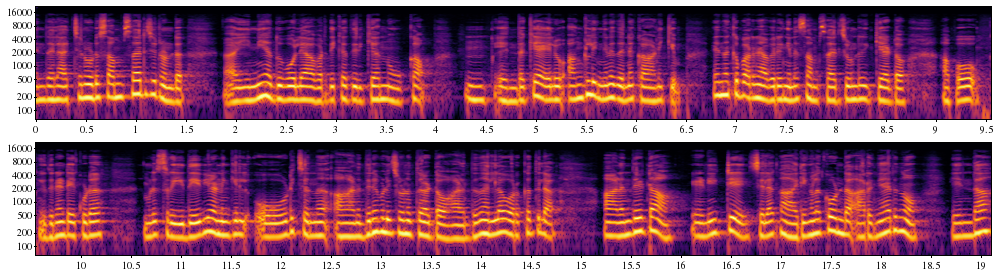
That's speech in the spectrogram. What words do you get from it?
എന്തായാലും അച്ഛനോട് സംസാരിച്ചിട്ടുണ്ട്. ഇനി അതുപോലെ ആവർത്തിക്കാതിരിക്കാൻ നോക്കാം. എന്തൊക്കെയായാലും അങ്കിൾ ഇങ്ങനെ തന്നെ കാണിക്കും എന്നൊക്കെ പറഞ്ഞ് അവരിങ്ങനെ സംസാരിച്ചുകൊണ്ട് നിൽക്കുക കേട്ടോ. അപ്പോൾ ഇതിനിടയിൽ കൂടെ നമ്മുടെ ശ്രീദേവി ആണെങ്കിൽ ഓടിച്ചെന്ന് ആനന്ദിനെ വിളിച്ചുണർത്തുക കേട്ടോ. ആനന്ദ് നല്ല ഉറക്കത്തിലാണ് ആനന്ദേട്ടാ എണീറ്റേ. ചില കാര്യങ്ങളൊക്കെ ഉണ്ട്. അറിഞ്ഞായിരുന്നോ? എന്താ?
